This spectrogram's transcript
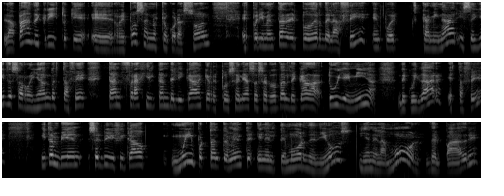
La paz de Cristo que eh, reposa en nuestro corazón. Experimentar el poder de la fe en poder caminar y seguir desarrollando esta fe tan frágil, tan delicada, que es responsabilidad sacerdotal de cada tuya y mía de cuidar esta fe y también ser vivificados muy importantemente en el temor de Dios y en el amor del Padre,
